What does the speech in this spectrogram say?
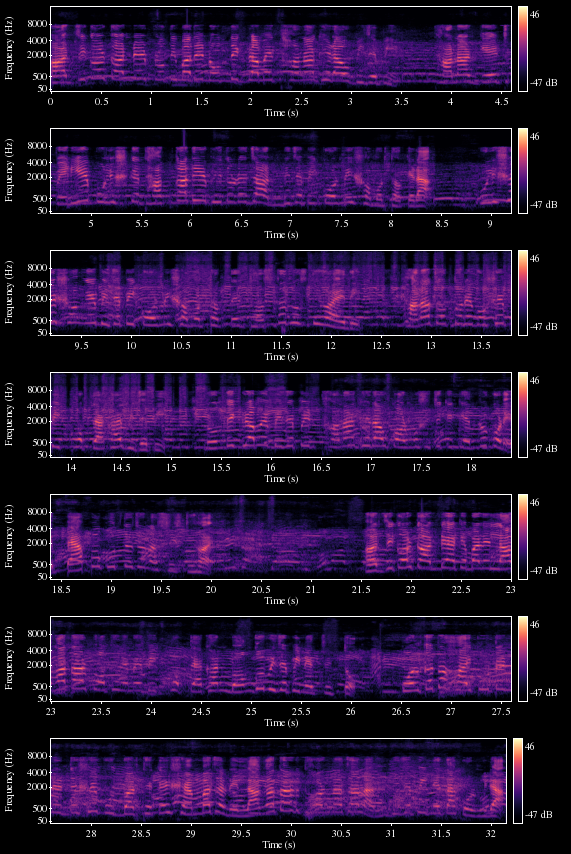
আরজিকর কাণ্ডের প্রতিবাদে নন্দীগ্রামে থানা ঘেরাও বিজেপি। থানার গেট পেরিয়ে পুলিশকে ধাক্কা দিয়ে ভিতরে যান বিজেপি কর্মী সমর্থকেরা। পুলিশের সঙ্গে বিজেপি কর্মী সমর্থকদের ধস্তাধস্তি হয় এদিন। থানা চত্বরে বসে বিক্ষোভ দেখায় বিজেপি। নন্দীগ্রামে বিজেপির থানা ঘেরাও কর্মসূচিকে কেন্দ্র করে ব্যাপক উত্তেজনা সৃষ্টি হয়। আরজিকর কাণ্ডে একেবারে লাগাতার পথে নেমে বিক্ষোভ দেখান বঙ্গ বিজেপি নেতৃত্ব। কলকাতা হাইকোর্টের নির্দেশে বুধবার থেকে শ্যামবাজারে লাগাতার ধর্ণা চালান বিজেপি নেতা কর্মীরা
